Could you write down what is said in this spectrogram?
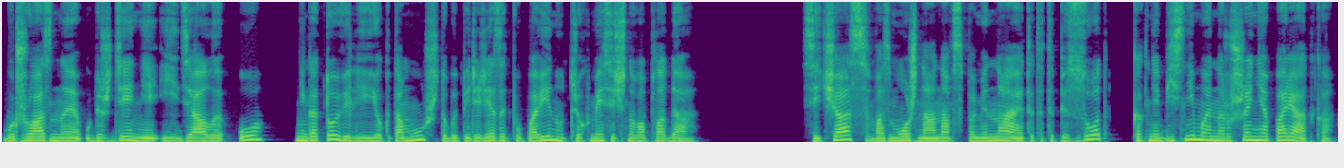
Буржуазные убеждения и идеалы О не готовили ее к тому, чтобы перерезать пуповину трехмесячного плода. Сейчас, возможно, она вспоминает этот эпизод как необъяснимое нарушение порядка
